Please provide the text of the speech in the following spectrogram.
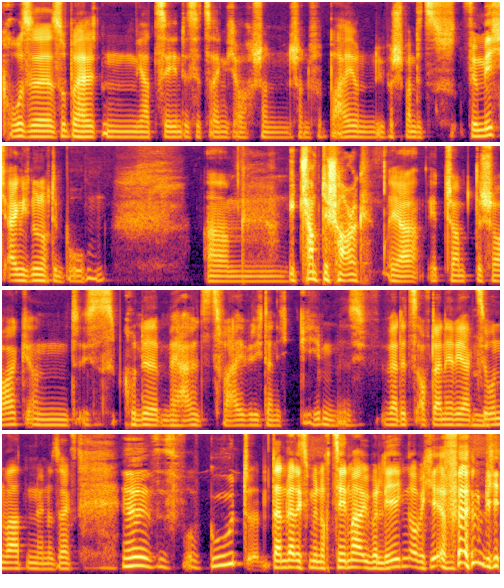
große Superhelden-Jahrzehnt ist jetzt eigentlich auch schon, schon vorbei und überspannt jetzt für mich eigentlich nur noch den Bogen. Ähm, It jumped the shark. ja, It Jumped the Shark und ist im Grunde mehr als zwei will ich da nicht geben. Ich werde jetzt auf deine Reaktion warten, wenn du sagst, ja, es ist gut, dann werde ich es mir noch zehnmal überlegen, ob ich irgendwie,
